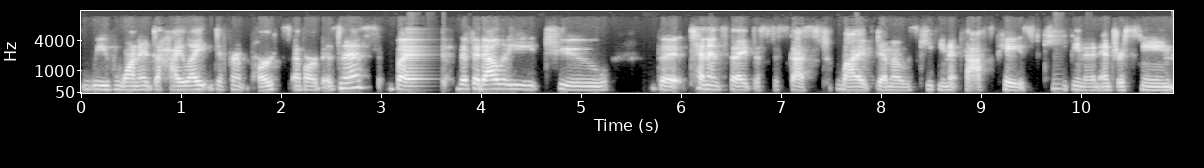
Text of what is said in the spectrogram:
we've wanted to highlight different parts of our business. But the fidelity to the tenants that I just discussed live demos, keeping it fast paced, keeping it interesting,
